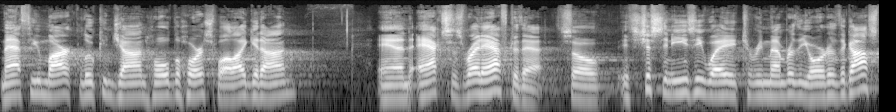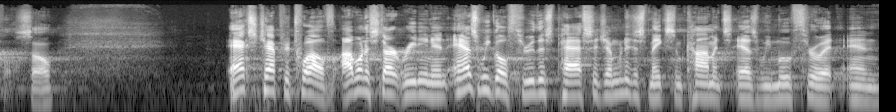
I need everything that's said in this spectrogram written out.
Matthew, Mark, Luke, and John hold the horse while I get on. And Acts is right after that. So it's just an easy way to remember the order of the gospel. So, Acts chapter 12, I want to start reading. And as we go through this passage, I'm going to just make some comments as we move through it and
